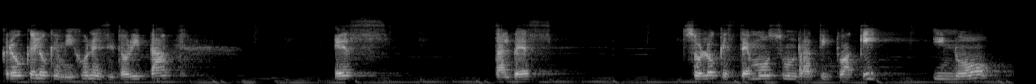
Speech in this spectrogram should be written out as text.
Creo que lo que mi hijo necesita ahorita es tal vez solo que estemos un ratito aquí y no,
